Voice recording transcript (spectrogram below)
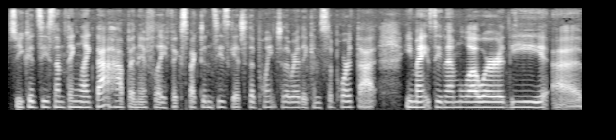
So you could see something like that happen if life expectancies get to the point to where they can support that. You might see them lower the uh,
